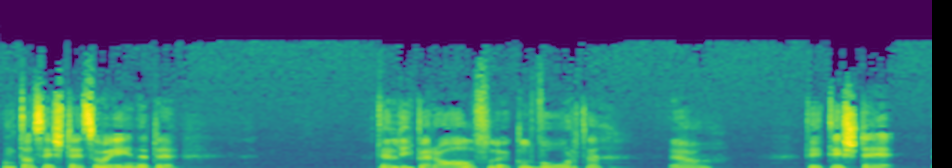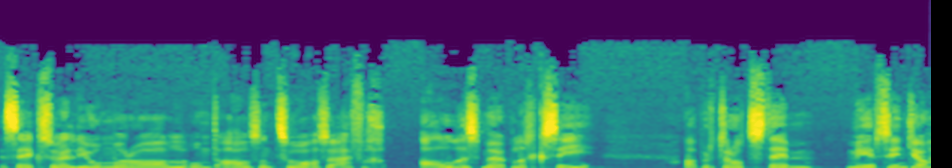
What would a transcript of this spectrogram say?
Und das ist dann so eher der, der Liberalflügel geworden. Ja. Dort ist der sexuelle Unmoral und alles und so, also einfach alles möglich gewesen. Aber trotzdem, wir sind ja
